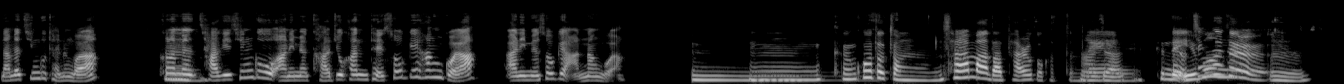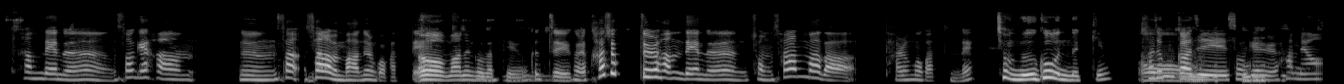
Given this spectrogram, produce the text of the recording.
남자친구 되는 거야? 그러면 음. 자기 친구 아니면 가족한테 소개한 거야? 아니면 소개 안 한 거야? 음. 음, 그거도 좀 사람마다 다를 것 같은데. 맞아. 근데 근데 일본 친구들 음. 한테는 소개하 는 사, 사람은 많은 것 같대. 어 많은 것 같아요. 그치? 그냥 가족들한테는 좀 사람마다 다른 것 같은데? 좀 무거운 느낌? 어. 가족까지 소개를 하면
